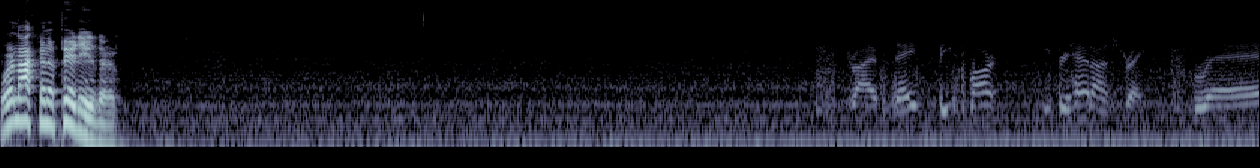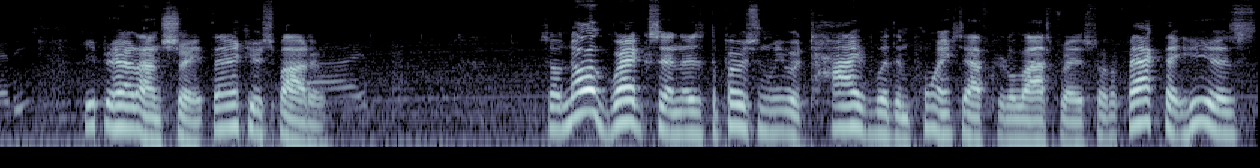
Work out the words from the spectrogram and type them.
we're not going to pit either. drive safe. Be smart. Keep your head on straight. Ready. Keep your head on straight. Thank you, Spotter. So Noah Gragson is the person we were tied with in points after the last race. So the fact that he is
